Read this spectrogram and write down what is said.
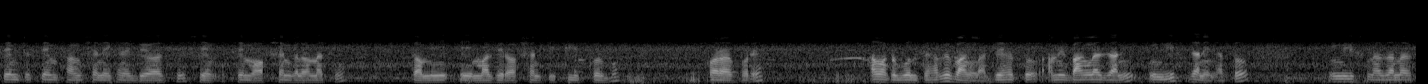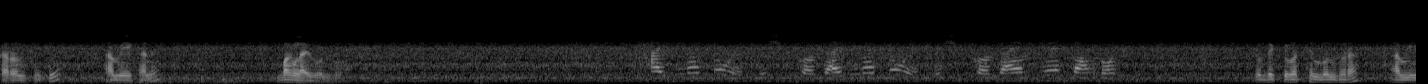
সেম টু সেম ফাংশন এখানে দেওয়া আছে সেম সেম অপশানগুলো আছে। তো আমি এই মাঝের অপশানটি ক্লিক করব, করার পরে আমাকে বলতে হবে বাংলা। যেহেতু আমি বাংলা জানি, ইংলিশ জানি না। তো ইংলিশ না জানার কারণ থেকে আমি এখানে বাংলায় বলব। I do not know English because I do not know English because I am here in Bangalore. তো দেখতে পাচ্ছেন বন্ধুরা আমি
